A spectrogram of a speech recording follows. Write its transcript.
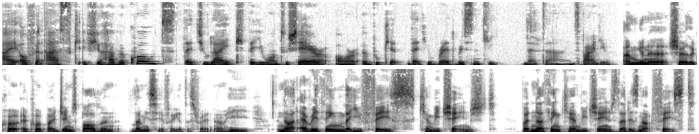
I often ask if you have a quote that you like that you want to share or a book that you've read recently that uh, inspired you. I'm going to share the quote, a quote by James Baldwin. Let me see if I get this right now. He, not everything that you face can be changed, but nothing can be changed that is not faced.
